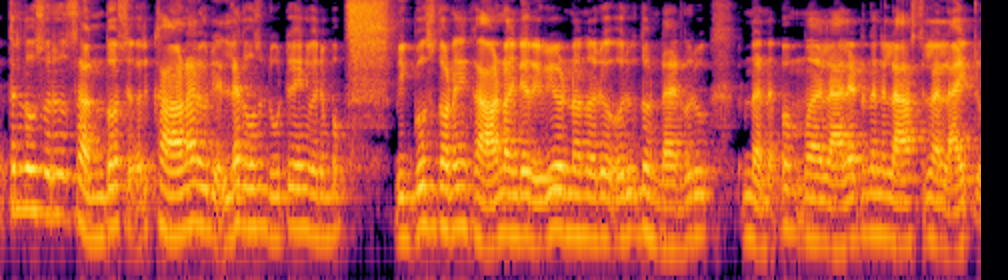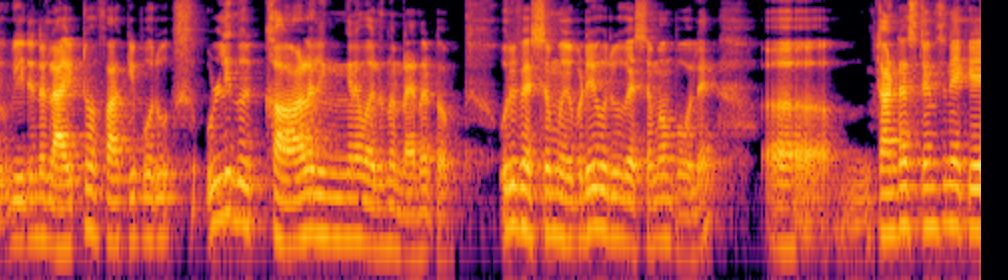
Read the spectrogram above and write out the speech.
ഇത്ര ദിവസം ഒരു സന്തോഷം ഒരു കാണാൻ ഒരു എല്ലാ ദിവസവും ഡ്യൂട്ടി കഴിഞ്ഞ് വരുമ്പോൾ ബിഗ് ബോസ് തുടങ്ങി കാണണം അതിന്റെ റിവ്യൂ ഉണ്ടെന്ന് ഒരു ഒരു ഇതുണ്ടായിരുന്നു. ഒരു തന്നെ ഇപ്പം ലാലേട്ടൻ തന്നെ ലാസ്റ്റിൽ ലൈറ്റ് വീടിന്റെ ലൈറ്റ് ഓഫ് ആക്കിയപ്പോൾ ഒരു ഉള്ളിൽ നിന്ന് ഒരു കാളൽ ഇങ്ങനെ വരുന്നുണ്ടായിരുന്നു കേട്ടോ. ഒരു വിഷമം എവിടെയോ ഒരു വിഷമം പോലെ. കണ്ടസ്റ്റൻസിനെയൊക്കെ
